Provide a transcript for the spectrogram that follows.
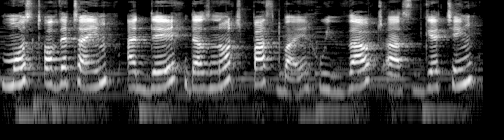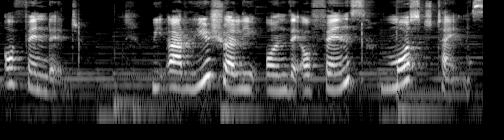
Most of the time, a day does not pass by without us getting offended. We are usually on the offense most times.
